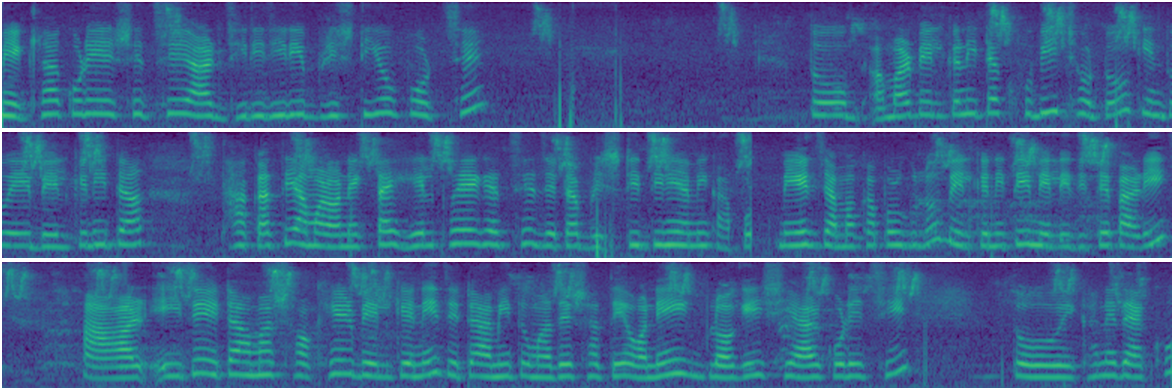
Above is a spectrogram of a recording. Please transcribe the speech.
মেঘলা করে এসেছে আর ঝিরিঝিরি বৃষ্টিও পড়ছে। তো আমার বেলকনিটা খুবই ছোট, কিন্তু এই বেলকনিটা থাকাতে আমার অনেকটা হেল্প হয়ে গেছে, যেটা বৃষ্টির দিনে আমি কাপড়, মেয়ের জামা কাপড়গুলো বেলকনিতেই মেলে দিতে পারি। আর এই যে এটা আমার শখের বেলকনি, যেটা আমি তোমাদের সাথে অনেক ব্লগেই শেয়ার করেছি। তো এখানে দেখো,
